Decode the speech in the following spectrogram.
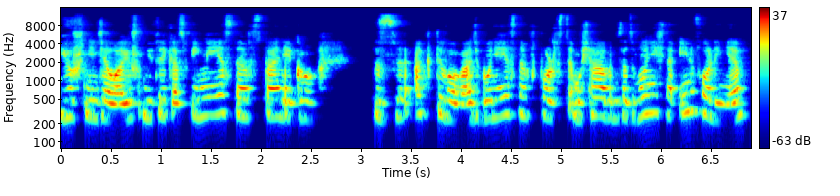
już nie działa, już mi wygasł i nie jestem w stanie go zaktywować, bo nie jestem w Polsce. Musiałabym zadzwonić na infolinię,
